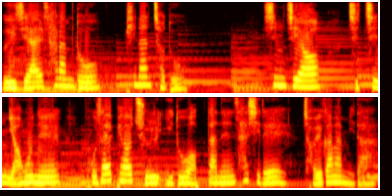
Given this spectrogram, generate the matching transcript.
의지할 사람도 피난처도 심지어 지친 영혼을 보살펴 줄 이도 없다는 사실을 절감합니다.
